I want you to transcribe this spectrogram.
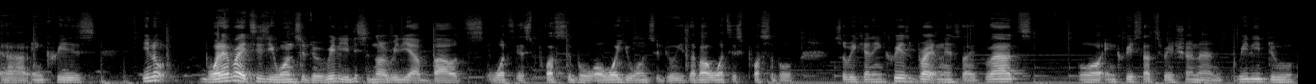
uh, increase, you know, whatever it is you want to do really this is not really about what is possible or what you want to do. It's about what is possible. So we can increase brightness like that or increase saturation and really do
